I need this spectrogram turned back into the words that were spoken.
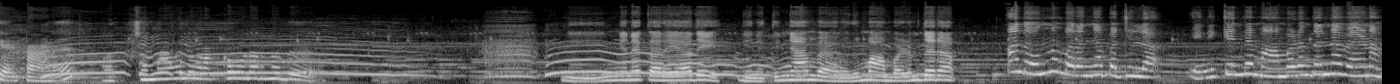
കേട്ടാണ് ഒച്ചമാവൻ ഉറക്കം ഉണർന്നത്. നീ ഇങ്ങനെ കരയാതെ നിനക്ക് ഞാൻ വേറൊരു മാമ്പഴം തരാം. അതൊന്നും പറഞ്ഞാ പറ്റില്ല. എനിക്കെന്റെ മാമ്പഴം തന്നെ വേണം.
